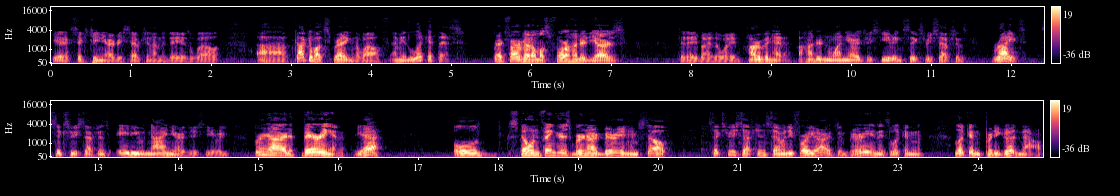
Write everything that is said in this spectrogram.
He had a 16-yard reception on the day as well. Uh, talk about spreading the wealth. I mean, look at this. Brett Favre had almost 400 yards today, by the way. Harvin had 101 yards receiving, six receptions. Rice, six receptions, 89 yards receiving. Bernard Berrian, yeah. Old Stone Fingers Bernard Berrian himself, six receptions, 74 yards. And Berrian is looking looking pretty good now.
